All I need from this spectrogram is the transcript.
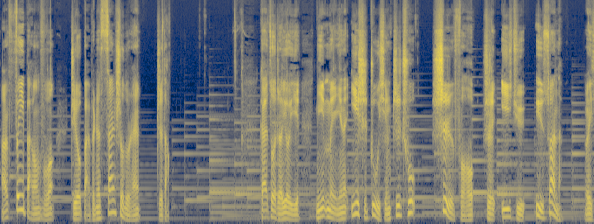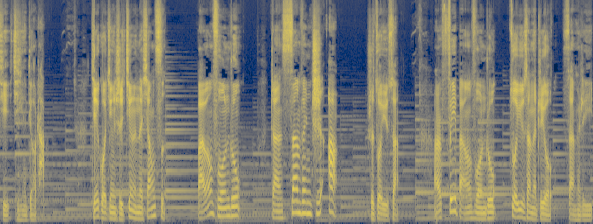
而非百万富翁只有百分之三十多人知道。该作者又以“你每年的衣食住行支出是否是依据预算的”为其进行调查，结果竟是惊人的相似。百万富翁中，占三分之二是做预算，而非百万富翁中做预算的只有三分之一。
